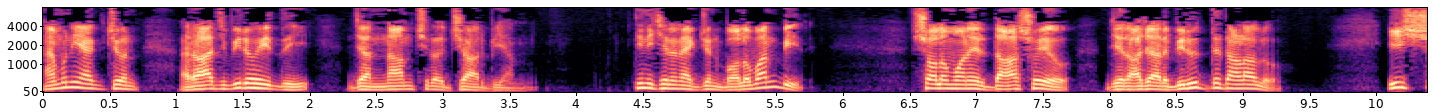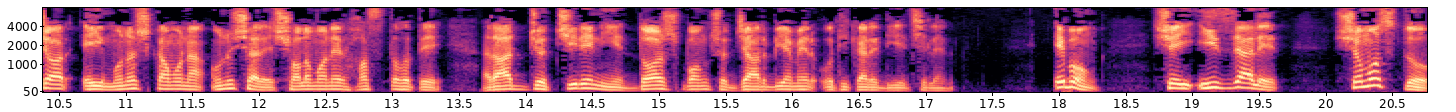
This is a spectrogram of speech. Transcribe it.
এমনই একজন রাজবিরোহী যার নাম ছিল জারবিয়াম। তিনি ছিলেন একজন বলবান বীর। সলমনের দাস হয়েও যে রাজার বিরুদ্ধে দাঁড়াল ঈশ্বর এই মনস্কামনা অনুসারে সলমনের হস্ত হতে রাজ্য চিরে নিয়ে দশ বংশ জারবিয়ামের অধিকারে দিয়েছিলেন। এবং সেই ইসরায়েলের সমস্ত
